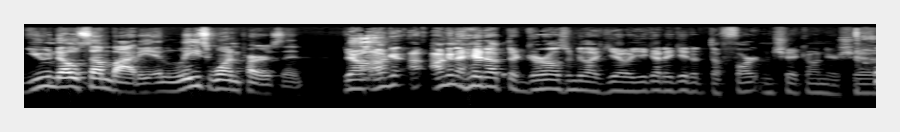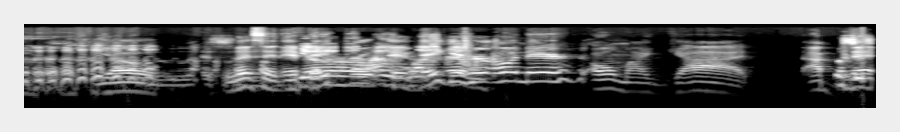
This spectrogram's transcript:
You know somebody, at least one person. Yo, I'm gonna, I'm gonna hit up the girls and be like, "Yo, you got to get the farting chick on your show." Yo, listen, if Yo, they throw, if they get her on there, oh my god, I Well, bet somebody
